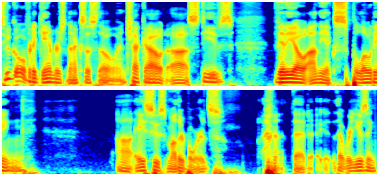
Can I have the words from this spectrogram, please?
Do go over to Gamers Nexus though and check out uh, Steve's video on the exploding uh, Asus motherboards that that were using.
